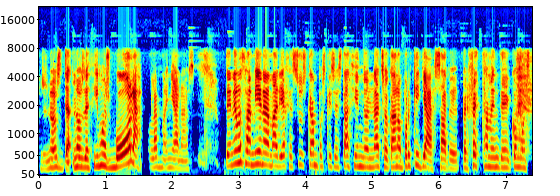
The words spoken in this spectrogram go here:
Pues nos, nos decimos bolas por las mañanas. Tenemos también a María Jesús Campos que se está haciendo el Nacho Cano porque ya sabe perfectamente cómo está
